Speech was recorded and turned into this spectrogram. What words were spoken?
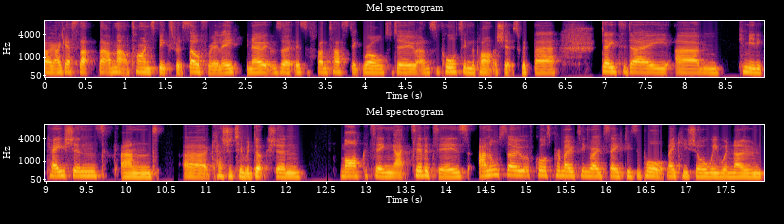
I guess that that amount of time speaks for itself. Really, you know, it was a it's a fantastic role to do, and supporting the partnerships with their day to day communications and uh, casualty reduction marketing activities, and also, of course, promoting road safety support, making sure we were known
